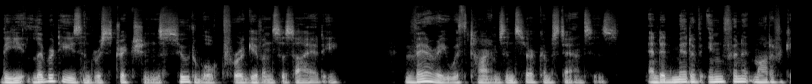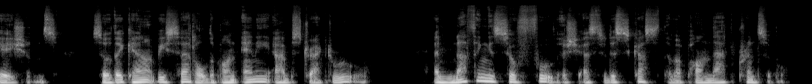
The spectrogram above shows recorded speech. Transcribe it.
the liberties and restrictions suitable for a given society vary with times and circumstances, and admit of infinite modifications so they cannot be settled upon any abstract rule, and nothing is so foolish as to discuss them upon that principle.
